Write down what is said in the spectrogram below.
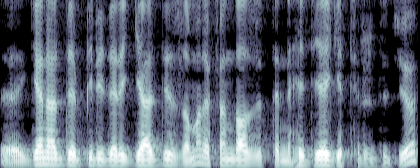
E, genelde birileri geldiği zaman Efendi Hazretlerine hediye getirirdi diyor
